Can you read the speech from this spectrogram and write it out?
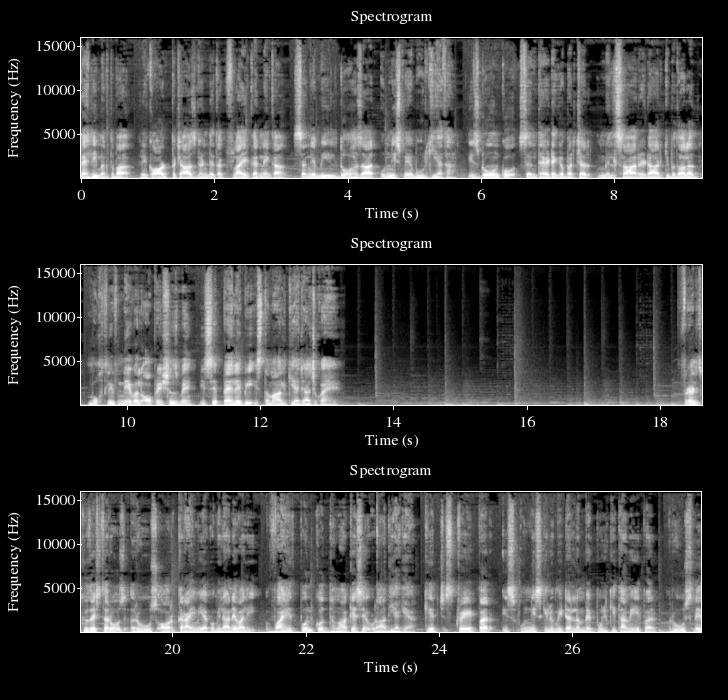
पहली मरतबा रिकॉर्ड पचास घंटे तक फ्लाई करने का संगमील 2019 में अबूर किया था। इस ड्रोन को सिंथेटिक अपर्चर मिलसार रेडार की बदौलत मुख्तलिफ़ नेवल ऑपरेशन में इससे पहले भी इस्तेमाल किया जा चुका है। फ्रेंड्स, गुजशत रोज रूस और क्राइमिया को मिलाने वाली वाहिद पुल को धमाके से उड़ा दिया गया। किर्च स्ट्रेट पर इस 19 किलोमीटर लंबे पुल की तमीर पर रूस ने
